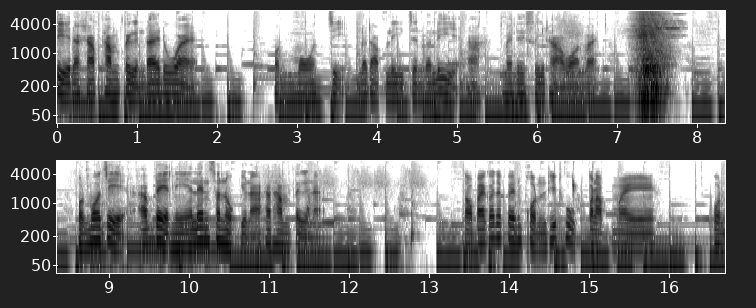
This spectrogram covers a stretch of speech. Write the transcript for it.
จินะครับทำตื่นได้ด้วย ผลโมจิระดับ Legendary อะ ไม่ได้ซื้อถาวรไว้ ผลโมจิอัปเดตนี้เล่นสนุกอยู่นะ ถ้าทำตื่นอะ่ะต่อไปก็จะเป็นผลที่ถูกปรับใหม่ ผล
